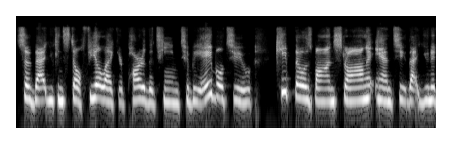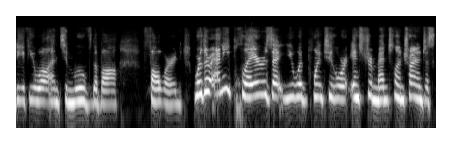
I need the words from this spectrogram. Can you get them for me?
so that you can still feel like you're part of the team to be able to keep those bonds strong and to that unity, if you will, and to move the ball forward. Were there any players that you would point to who were instrumental in trying to just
